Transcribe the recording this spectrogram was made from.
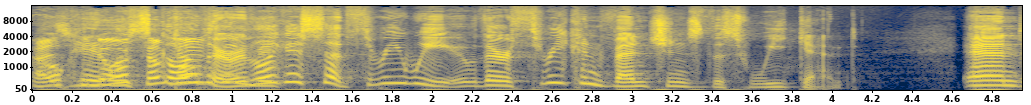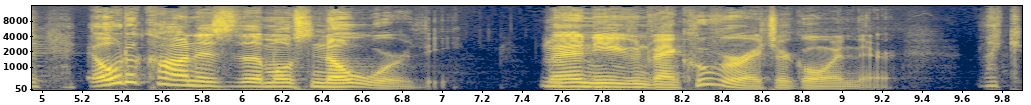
As okay, you know, let's go there. Like I said, three week. There are three conventions this weekend, and Otakon is the most noteworthy, Mm-hmm. and even Vancouverites are going there. Like,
